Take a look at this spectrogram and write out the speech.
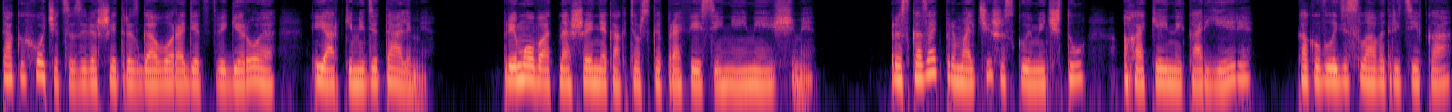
Так и хочется завершить разговор о детстве героя яркими деталями. прямого отношения к актерской профессии не имеющими. Рассказать про мальчишескую мечту о хоккейной карьере, как у Владислава Третьяка,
